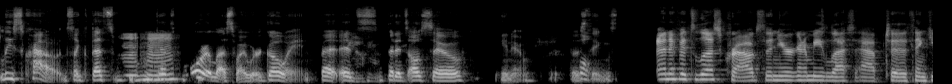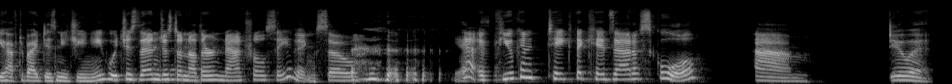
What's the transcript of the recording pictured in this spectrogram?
least crowds. Like that's Mhm. that's more or less why we're going but it's but it's also you know those Well, things And if it's less crowds, then you're going to be less apt to think you have to buy Disney Genie, which is then just another natural saving. So, yeah, if you can take the kids out of school, um, do it.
